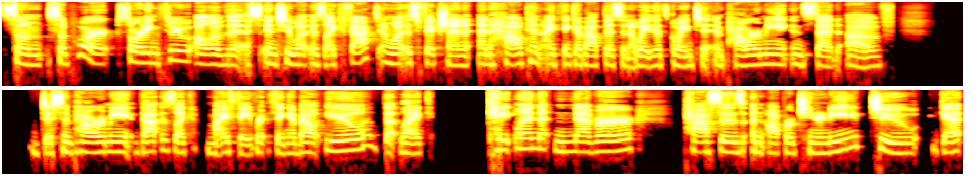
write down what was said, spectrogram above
some support sorting through all of this into what is like fact and what is fiction. And how can I think about this in a way that's going to empower me instead of disempower me. That is like my favorite thing about you that like Caitlin never passes an opportunity to get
